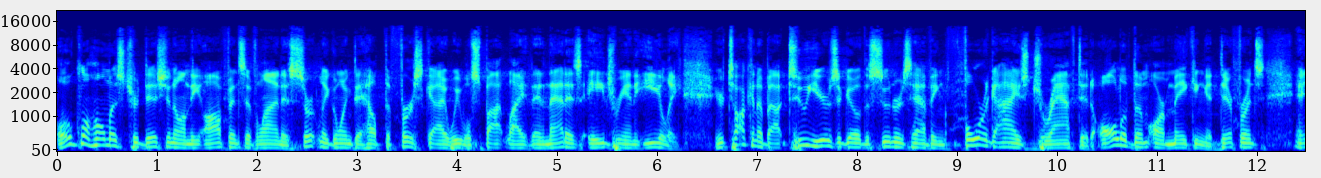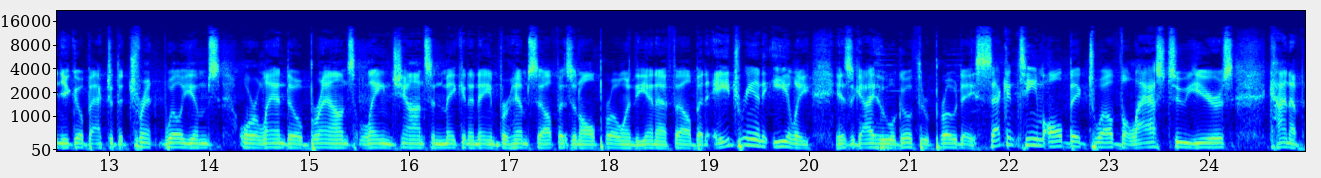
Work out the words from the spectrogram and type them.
Oklahoma's tradition on the offensive line is certainly going to help the first guy we will spotlight, and that is Adrian Ely. You're talking about two years ago, the Sooners having four guys drafted. All of them are making a difference. And you go back to the Trent Williams, Orlando Browns, Lane Johnson making a name for himself as an all pro in the NFL. But Adrian Ely is a guy who will go through pro day. Second team All Big 12 the last two years. Kind of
